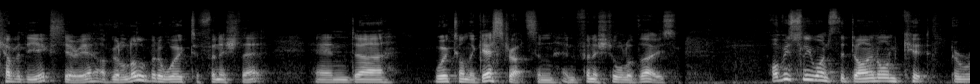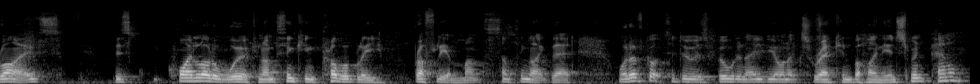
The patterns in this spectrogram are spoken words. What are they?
covered the exterior. I've got a little bit of work to finish that, and uh, worked on the gas struts and, and finished all of those. Obviously, once the Dynon kit arrives, there's quite a lot of work, and I'm thinking probably roughly a month, something like that. What I've got to do is build an avionics rack in behind the instrument panel.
